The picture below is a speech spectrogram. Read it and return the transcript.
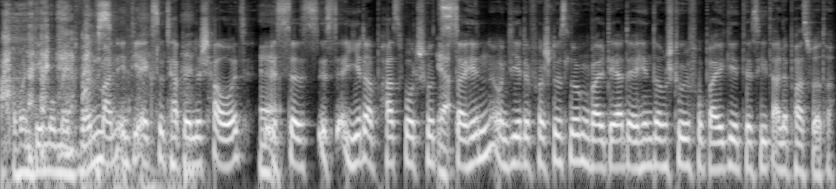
aber in dem Moment, wenn man in die Excel-Tabelle schaut, ja. ist, das, ist jeder Passwortschutz ja. dahin und jede Verschlüsselung, weil der, der hinterm Stuhl vorbeigeht, der sieht alle Passwörter.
